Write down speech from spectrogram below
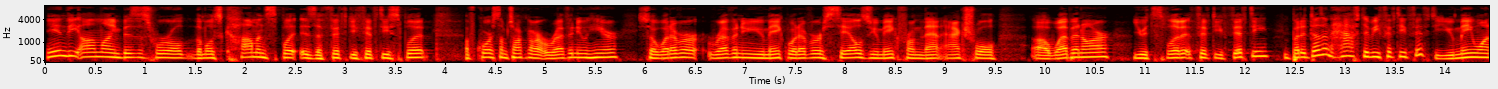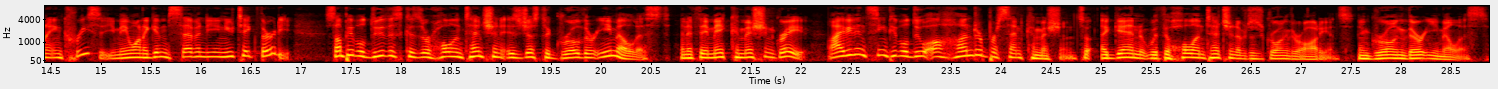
In the online business world, the most common split is a 50 50 split. Of course, I'm talking about revenue here. So, whatever revenue you make, whatever sales you make from that actual uh, webinar, you would split it 50 50. But it doesn't have to be 50 50. You may want to increase it. You may want to give them 70 and you take 30. Some people do this because their whole intention is just to grow their email list. And if they make commission, great. I've even seen people do 100% commission. So, again, with the whole intention of just growing their audience and growing their email list.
